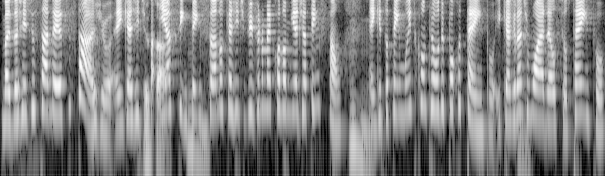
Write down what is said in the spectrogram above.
Mas a gente está nesse estágio em que a gente. Exato. E assim, pensando que a gente vive numa economia de atenção, em que tu tem muito conteúdo e pouco tempo, e que a grande moeda é o seu tempo,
